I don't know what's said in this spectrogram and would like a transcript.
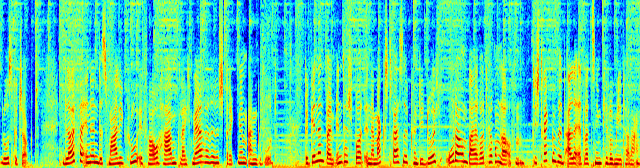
losgejoggt. Die LäuferInnen des Mali Crew e.V. haben gleich mehrere Strecken im Angebot. Beginnend beim Intersport in der Maxstraße könnt ihr durch oder um Bayreuth herumlaufen. Die Strecken sind alle etwa 10 Kilometer lang.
